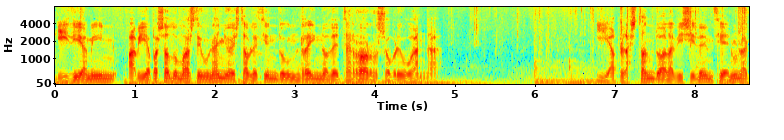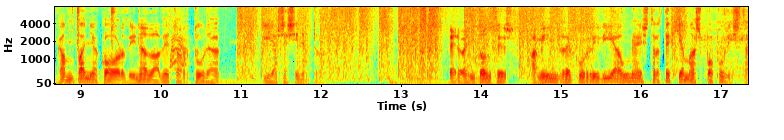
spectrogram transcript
Idi Amin había pasado más de un año estableciendo un reino de terror sobre Uganda y aplastando a la disidencia en una campaña coordinada de tortura y asesinato. Pero entonces Amin recurriría a una estrategia más populista.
